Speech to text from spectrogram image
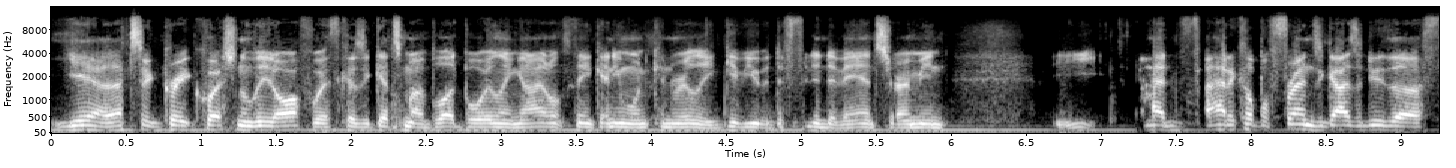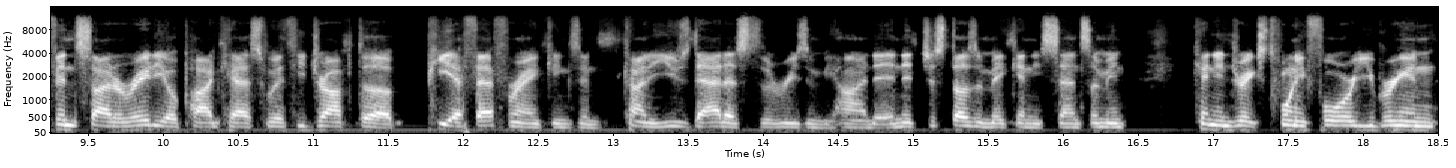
Yeah, that's a great question to lead off with because it gets my blood boiling. I don't think anyone can really give you a definitive answer. I mean, I had I had a couple friends and guys I do the Phinsider Radio podcast with. He dropped the PFF rankings and kind of used that as the reason behind it, and it just doesn't make any sense. I mean, Kenyon Drake's 24. You bring in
